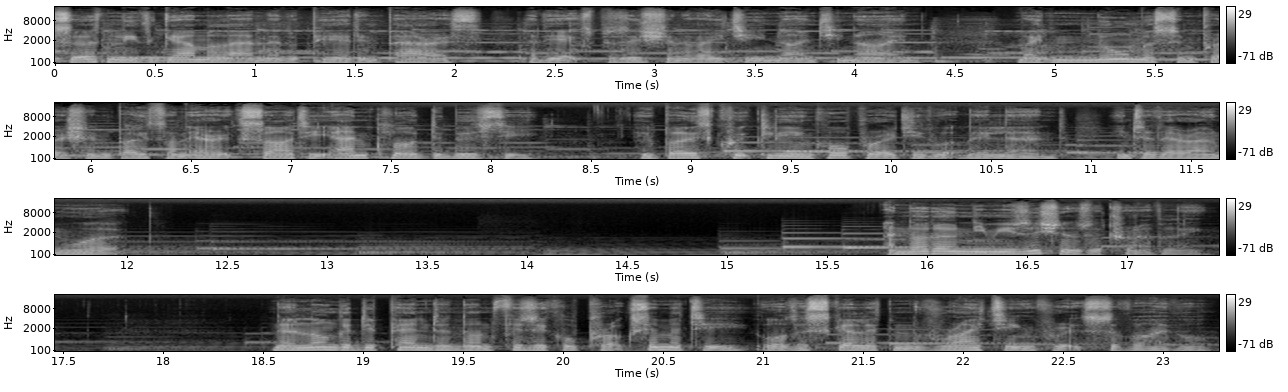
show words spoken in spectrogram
Certainly, the gamelan that appeared in Paris at the exposition of 1899 made an enormous impression both on Erik Satie and Claude Debussy, who both quickly incorporated what they learned into their own work. And not only musicians were travelling, no longer dependent on physical proximity or the skeleton of writing for its survival,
